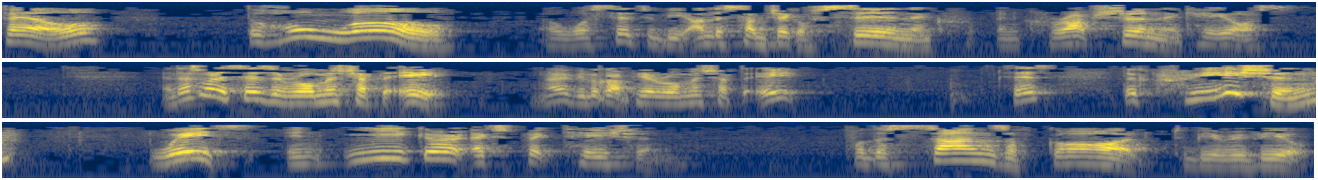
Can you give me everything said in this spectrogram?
fell, the whole world uh, was said to be under subject of sin and and corruption and chaos. And that's what it says in Romans chapter 8. Right, if you look up here, Romans chapter 8, it says, The creation waits in eager expectation for the sons of God to be revealed.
